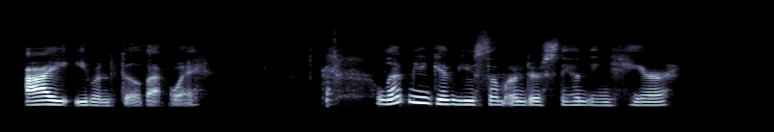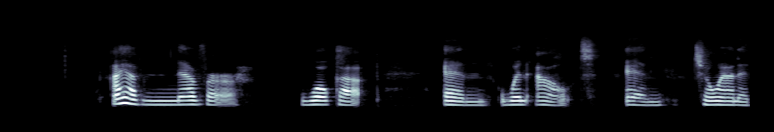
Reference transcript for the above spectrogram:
I even feel that way. Let me give you some understanding here. I have never woke up and went out and Joanna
